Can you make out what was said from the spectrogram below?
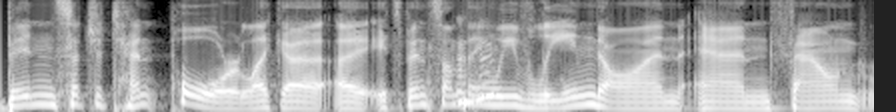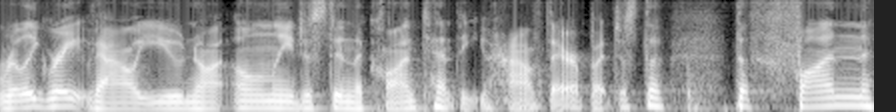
been such a tent pole or like a, a it's been something mm-hmm. we've leaned on and found really great value not only just in the content that you have there but just the the fun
